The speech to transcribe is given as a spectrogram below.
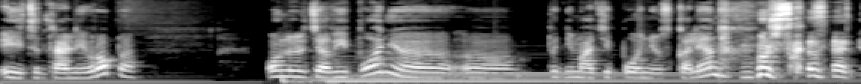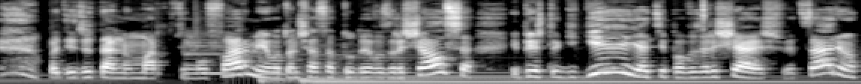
и Центральной Европы, он улетел в Японию, а, поднимать Японию с колен, можно сказать, по диджитальному маркетингу в фарме. И вот он сейчас оттуда и возвращался и пишет, Гиге, я типа возвращаюсь в Швейцарию,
